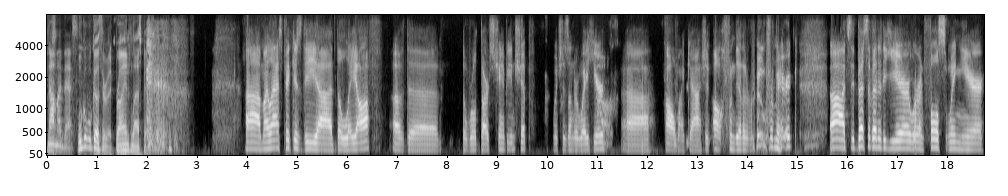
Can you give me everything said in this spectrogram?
Not my best. We'll go, we'll go through it. Brian, last pick. Uh, my last pick is the uh, the layoff of the the World Darts Championship, which is underway here. Uh, oh my gosh! And oh, from the other room from Eric. Uh, it's the best event of the year. We're in full swing here.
